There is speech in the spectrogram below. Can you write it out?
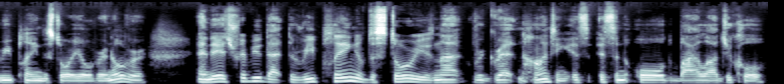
replaying the story over and over. And they attribute that the replaying of the story is not regret and haunting. It's it's an old biological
